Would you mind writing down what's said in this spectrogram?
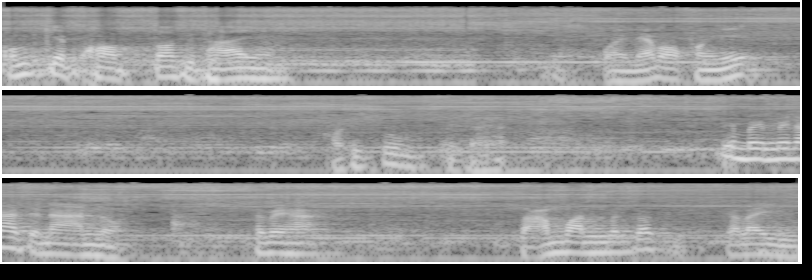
ผมเก็บขอบตอนสุดท้ายไงปล่อยแหลมออกฝั่งนี้ ขอที่ซุ่มอีกนะฮะนี่ไม่ไม่น่าจะนานหรอกใช่ไหมฮะสามวันมันก็กระไรอยู่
